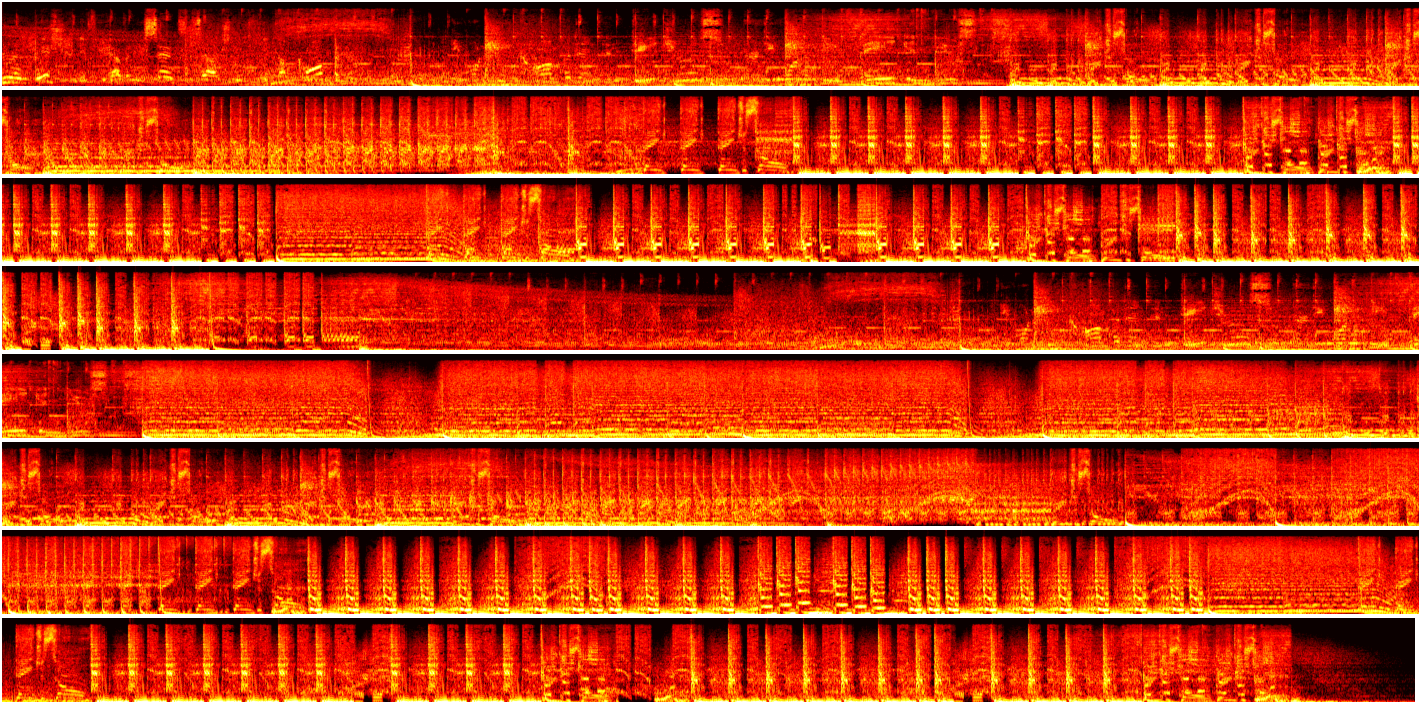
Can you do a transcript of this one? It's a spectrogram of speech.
your ambition, if you have any sense, is actually to become confident. Do you want to be confident and dangerous, or do you want to be vague and useless? Do you want to be confident and dangerous, or do you want to be and danger zone.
